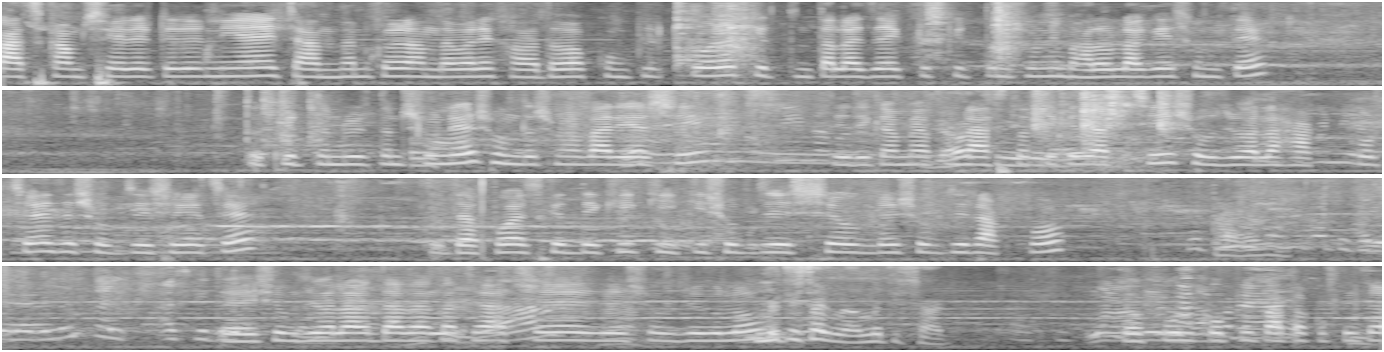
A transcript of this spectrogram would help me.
কাজ কাম সেরে টেরে নিয়ে চান ধান করে রান্নাবাড়ি খাওয়া দাওয়া কমপ্লিট করে কীর্তন তালায় যায় একটু কীর্তন শুনি, ভালো লাগে শুনতে। তো কীর্তন টীর্তন শুনে সন্ধ্যার সময় বাড়ি আসি। এদিকে আমি এখন রাস্তা থেকে যাচ্ছি। সবজিওয়ালা হাট করছে যে সবজি এসে গেছে। তো দেখো আজকে দেখি কি কি সবজি এসছে ওগুলো সবজি রাখব। তো এই সবজিওয়ালা দাদার কাছে আছে যে সবজিগুলো। মেথি শাক না মেথি শাক। তো ফুলকপি পাতাকপিটা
